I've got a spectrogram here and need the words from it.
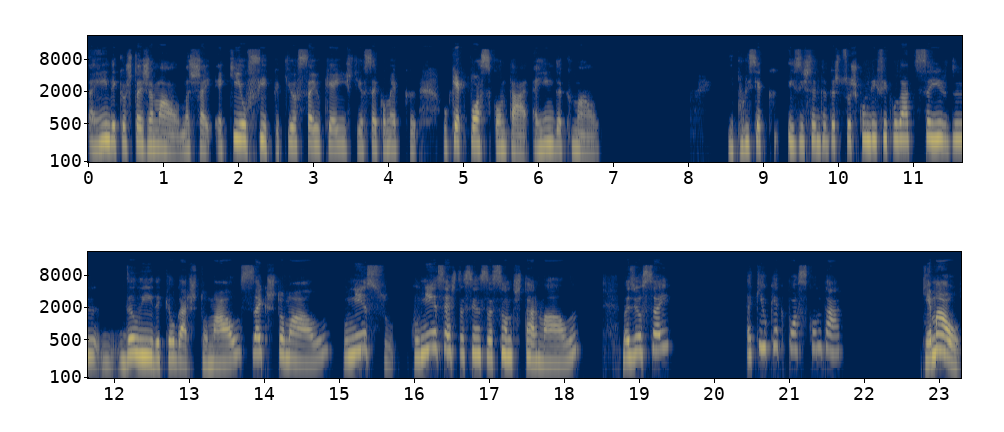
ainda que eu esteja mal, mas sei, aqui eu fico, aqui eu sei o que é isto, eu sei como é que o que é que posso contar, ainda que mal. E por isso é que existem tantas pessoas com dificuldade de sair de, dali, daquele lugar. Estou mal, sei que estou mal, conheço, conheço esta sensação de estar mal, mas eu sei aqui o que é que posso contar, que é mau.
